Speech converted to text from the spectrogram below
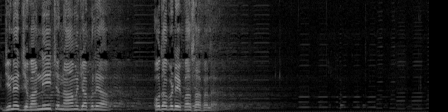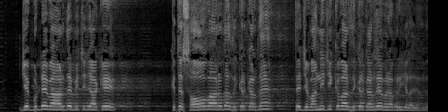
ਜਿਨੇ ਜਵਾਨੀ 'ਚ ਨਾਮ ਜਪ ਲਿਆ, ਉਹਦਾ ਵਡੇਪਾ ਸਫਲ ਹੈ। ਜੇ ਬੁੱਢੇ ਵਾਰ ਦੇ ਵਿੱਚ ਜਾ ਕੇ ਕਿਤੇ 100 ਵਾਰ ਉਹਦਾ ਜ਼ਿਕਰ ਕਰਦਾ ਤੇ ਜਵਾਨੀ 'ਚ ਇੱਕ ਵਾਰ ਜ਼ਿਕਰ ਕਰ ਲਿਆ, ਬਰਾਬਰ ਹੀ ਚਲਾ ਜਾਂਦਾ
